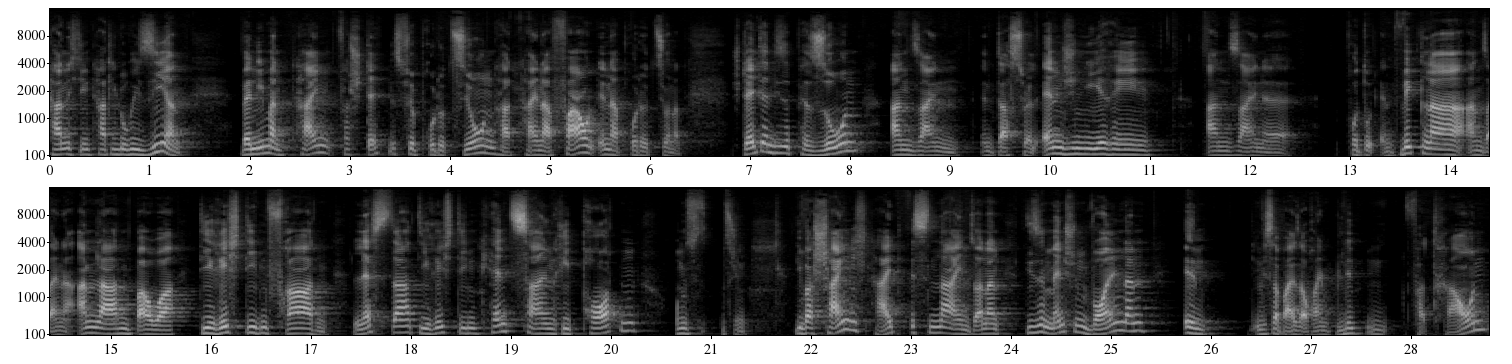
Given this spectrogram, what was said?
Kann ich den kategorisieren. Wenn jemand kein Verständnis für Produktion hat, keine Erfahrung in der Produktion hat, stellt dann diese Person an seinen Industrial Engineering, an seine Produktentwickler, an seine Anlagenbauer die richtigen Fragen, lässt da die richtigen Kennzahlen reporten, um die Wahrscheinlichkeit ist nein, sondern diese Menschen wollen dann in gewisser Weise auch einen blinden Vertrauen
